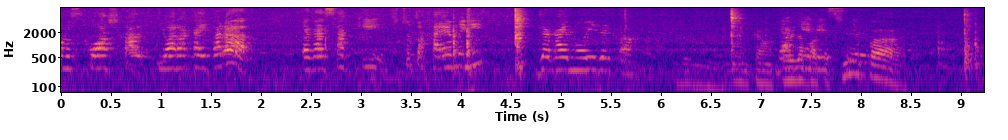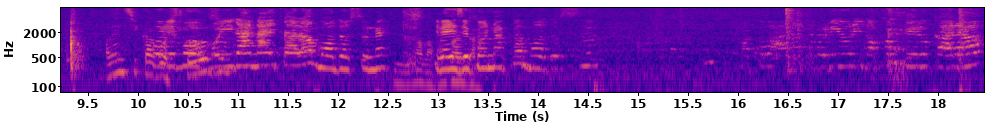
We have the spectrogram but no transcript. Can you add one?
このスコアシが柔らかいからだからさっきちょっと早めにじゃがいもを入れた。eh, これも.もういらないから戻すね。冷蔵庫.の中戻す。あとはあなたの料理残ってるから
